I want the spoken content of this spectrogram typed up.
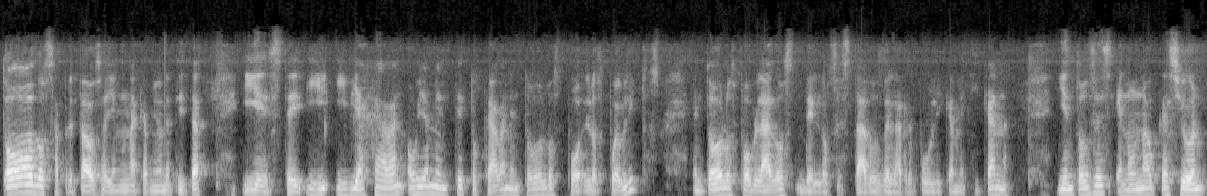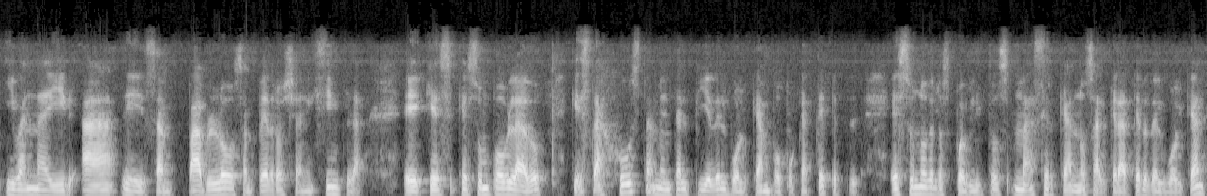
todos apretados ahí en una camionetita y, este, y, viajaban, obviamente tocaban en todos los, los, pueblitos, en todos los poblados de los estados de la República Mexicana. Y entonces en una ocasión iban a ir a eh, San Pablo, San Pedro Xanicintla, eh, que, es, que es un poblado que está justamente al pie del volcán Popocatépetl. Es uno de los pueblitos más cercanos al cráter del volcán.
